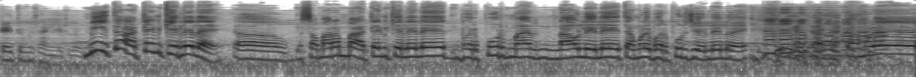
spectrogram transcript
काही तुम्ही सांगितलं मी इथं अटेंड केलेलं आहे. समारंभ अटेंड केलेले आहेत भरपूर मा नाव लिहिले आहे त्यामुळे भरपूर जेवलेलो आहे. त्यामुळे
